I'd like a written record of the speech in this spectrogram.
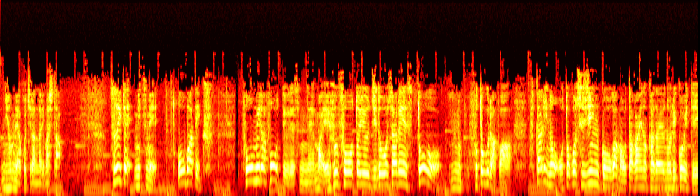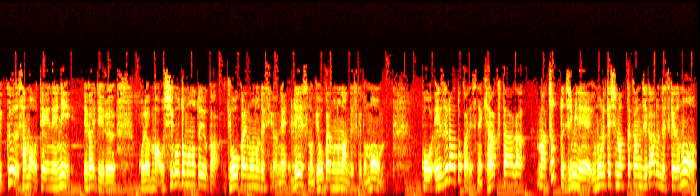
2本目はこちらになりました。続いて3つ目、オーバーテイク。フォーミュラ4っていうですね、まあ、F4 という自動車レースと、うんフォトグラファー、二人の男主人公が、まあ、お互いの課題を乗り越えていく様を丁寧に描いている、これはまあ、お仕事ものというか、業界ものですよね。レースの業界ものなんですけども、こう、絵面とかですね、キャラクターが、まあ、ちょっと地味で埋もれてしまった感じがあるんですけども、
